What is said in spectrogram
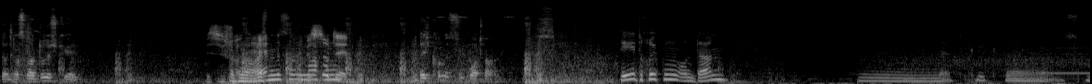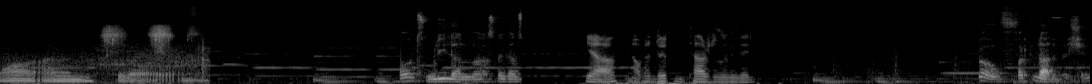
Dann lass mal durchgehen. Bist du schon? Aber was müssen wir bist du denn? Ich komme jetzt zum Portal. D drücken und dann. Hm, Net click the small below. Oh, zum Lilan war das eine ganz. Ja, auf der dritten Etage so gesehen. Oh, fuck, Ladebällchen.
